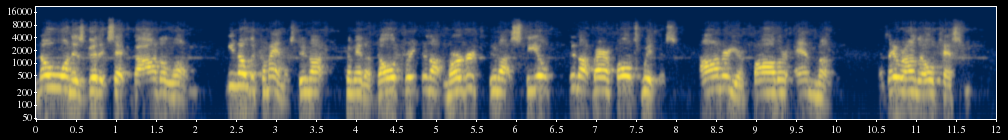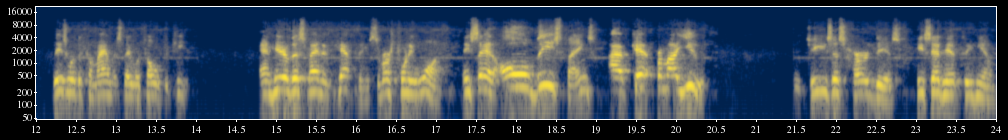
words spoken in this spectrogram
No one is good except God alone. You know the commandments. Do not commit adultery, do not murder, do not steal, do not bear false witness. Honor your father and mother. As they were under the Old Testament, these were the commandments they were told to keep. And here this man had kept these. So verse 21. He said, All these things I have kept from my youth. When Jesus heard this, he said to him,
